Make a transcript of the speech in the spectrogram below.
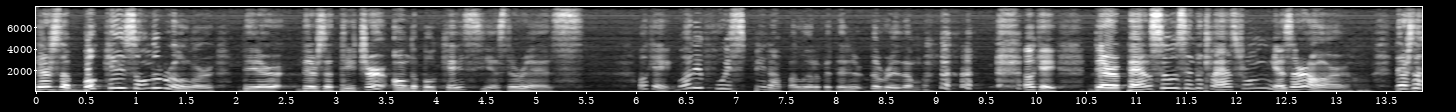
There's a bookcase on the ruler. There, there's a teacher on the bookcase. Yes, there is. Okay, what if we speed up a little bit the, the rhythm? okay, there are pencils in the classroom. Yes, there are. There's a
